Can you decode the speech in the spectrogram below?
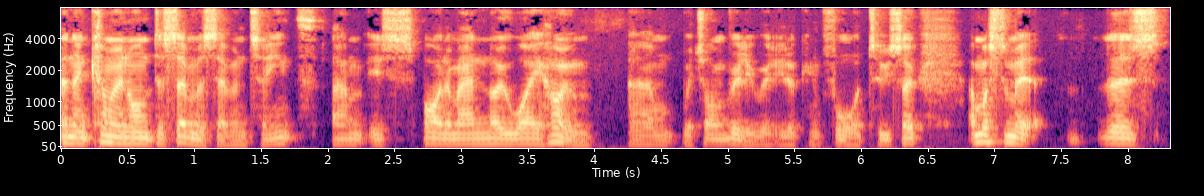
and then coming on December seventeenth um, is Spider Man No Way Home, um, which I'm really really looking forward to. So I must admit, there's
